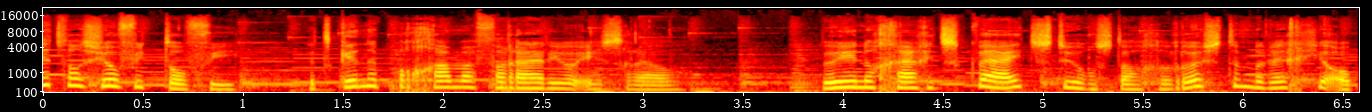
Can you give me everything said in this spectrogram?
Dit was Joffie Toffie, het kinderprogramma van Radio Israël. Wil je nog graag iets kwijt? Stuur ons dan gerust een berichtje op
